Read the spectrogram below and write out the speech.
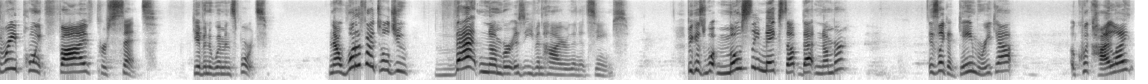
3.5% given to women's sports. Now, what if I told you that number is even higher than it seems? Because what mostly makes up that number is like a game recap, a quick highlight.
